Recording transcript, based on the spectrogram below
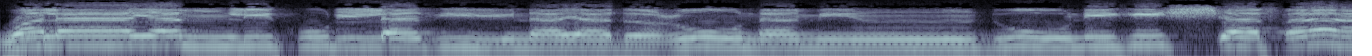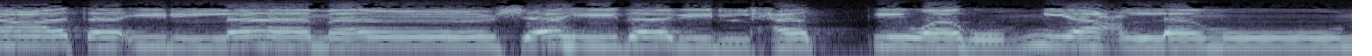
ولا يملك الذين يدعون من دونه الشفاعة إلا من شهد بالحق وهم يعلمون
